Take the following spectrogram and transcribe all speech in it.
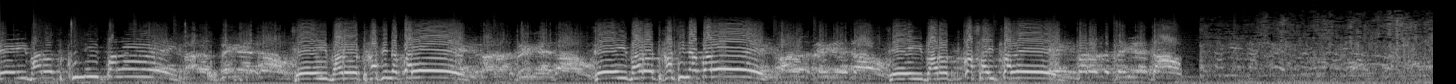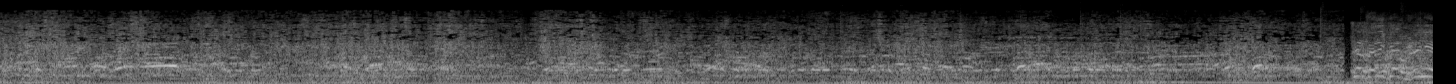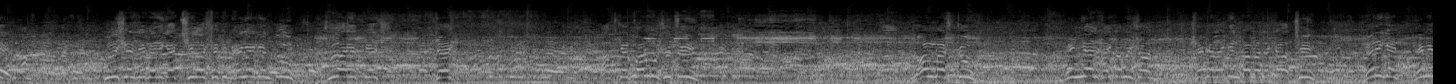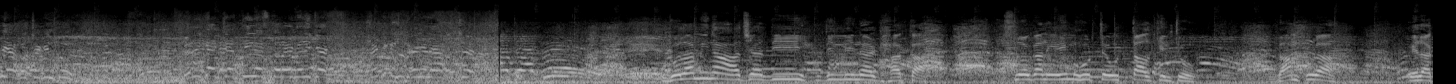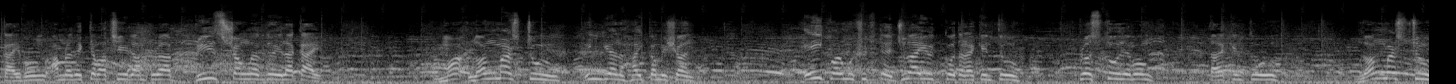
সেই ভারত খুনি পালে। সেই ভারত হাসিনা পালে। সেই ভারত হাসিনা পালে। সেই ভারত কসাই পালে। না আজাদি, দিল্লি না ঢাকা? স্লোগান এই মুহূর্তে উত্তাল কিন্তু রামপুরা এলাকা এবং আমরা দেখতে পাচ্ছি রামপুরা ব্রিজ সংলগ্ন এলাকায় long march to Indian high commission এই কর্মসূচিতে জুলাই ঐক্য, তারা কিন্তু প্রস্তুত এবং তারা কিন্তু লং মার্চ টু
